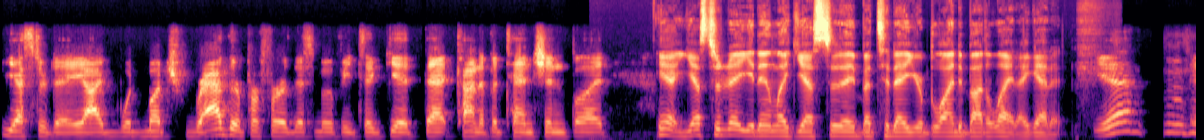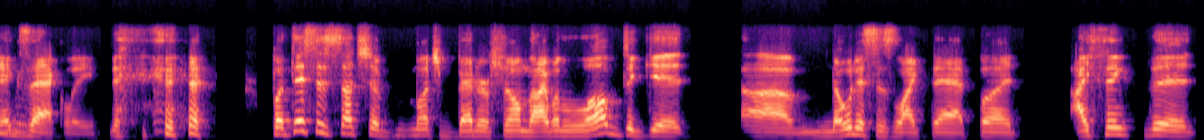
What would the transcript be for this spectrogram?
Yesterday. I would much rather prefer this movie to get that kind of attention, but yeah, yesterday you didn't like yesterday, but today you're blinded by the light. I get it. Yeah, mm-hmm. exactly. but this is such a much better film that I would love to get um, notices like that. But I think that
